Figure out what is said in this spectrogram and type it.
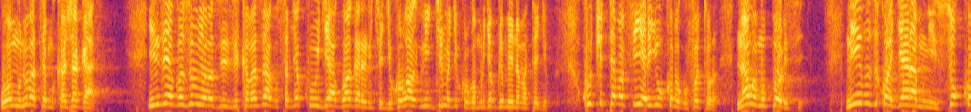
uwo muntu yubatse mu kajagari inzego z'ubuyobozi zikaba zagusabye ko ujya guhagarara icyo gikorwa kirimo gikorwa mu buryo bwemewe n'amategeko. Kuki utaba fiyeri y'uko bagufotora? Nawe mupolisi niba uzi ko wagera mu isoko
